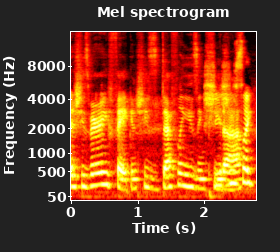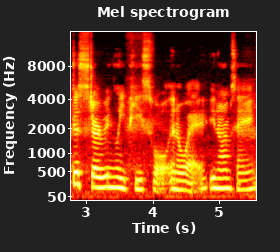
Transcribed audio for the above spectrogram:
And she's very fake and she's definitely using She's PETA. just like disturbingly peaceful in a way. You know what I'm saying?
